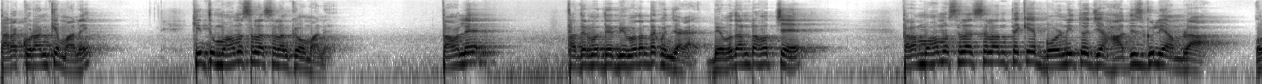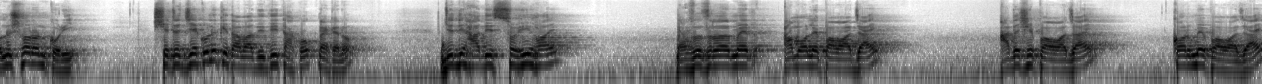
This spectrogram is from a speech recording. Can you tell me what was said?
তারা কোরআনকে মানে কিন্তু মোহাম্মদ সাল্লাহ সাল্লামকেও মানে। তাহলে তাদের মধ্যে ব্যবধানটা কোন জায়গায়? ব্যবধানটা হচ্ছে তারা মোহাম্মদ সাল্লাহ সাল্লাম থেকে বর্ণিত যে হাদিসগুলি আমরা অনুসরণ করি, সেটা যে কোনো কিতাবাদিতেই থাকুক না কেন, যদি হাদিস সহি হয়, রাসুল সাল্লামের আমলে পাওয়া যায়, আদেশে পাওয়া যায়, কর্মে পাওয়া যায়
